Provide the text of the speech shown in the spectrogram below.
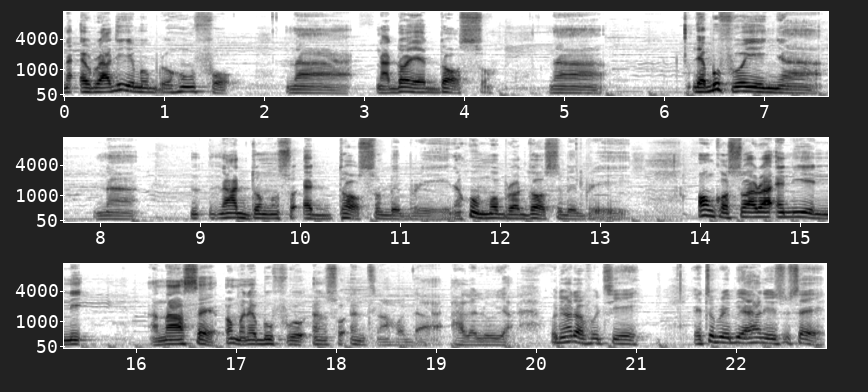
na awurade yɛ mmɔborɔhumfo na n'adɔyɛ dɔɔso na n'abufuo yɛ nyaa na n'adom nso dɔɔso bebree. Na hummɔborɔ dɔɔso bebree. Ɔnkɔ so ara ani yɛ nni anaasɛ ɔma n'abufuo nso ntena hɔ daa. Hallelujah. Onuadɔfo tie ɛtɔ berɛ bi a ɛha na ɛsu sɛ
